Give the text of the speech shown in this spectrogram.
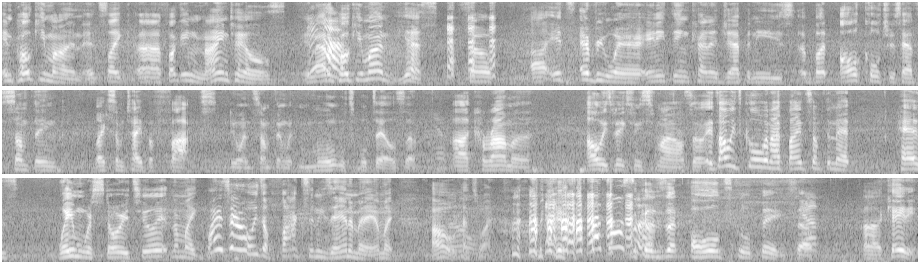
in Pokemon, it's like uh, fucking nine You're not Yeah. a Pokemon? Yes. So uh, it's everywhere. Anything kind of Japanese, uh, but all cultures have something like some type of fox doing something with multiple tails. So uh, Karama always makes me smile. So it's always cool when I find something that has way more story to it, and I'm like, why is there always a fox in these anime? I'm like, oh, that's why. That's awesome. because it's an old school thing. So, Yep. uh, Katie.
